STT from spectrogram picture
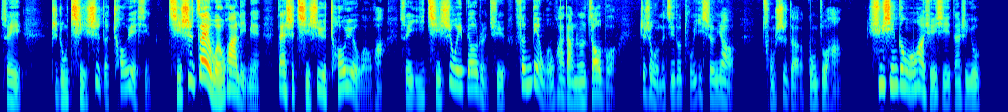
所以这种启示的超越性，启示在文化里面，但是启示又超越文化，所以以启示为标准去分辨文化当中的糟粕，这是我们基督徒一生要从事的工作哈。虚心跟文化学习，但是又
